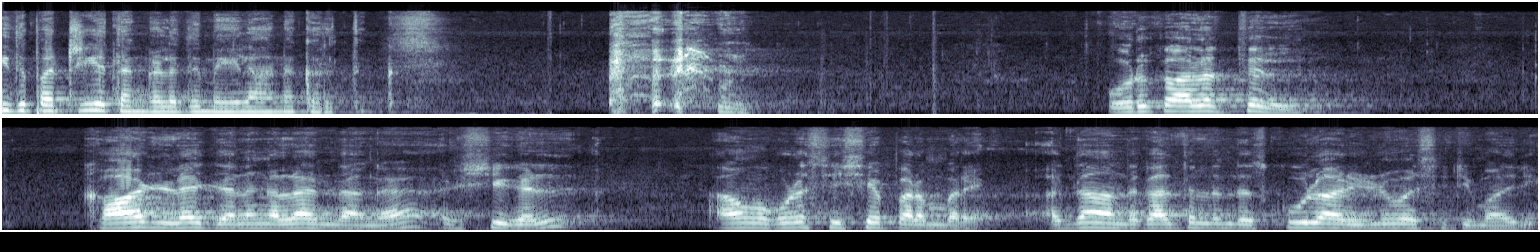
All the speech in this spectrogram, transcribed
இது பற்றிய தங்களது மேலான கருத்துக்கு ஒரு காலத்தில் காடில் ஜனங்கள்லாம் இருந்தாங்க ரிஷிகள் அவங்க கூட சிஷ்ய பரம்பரை. அதுதான் அந்த காலத்தில் இந்த ஸ்கூல் ஆர் யூனிவர்சிட்டி மாதிரி.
